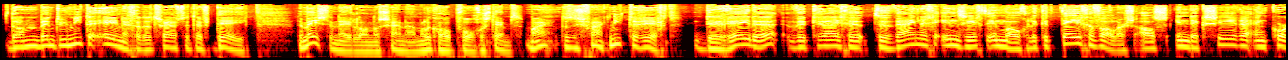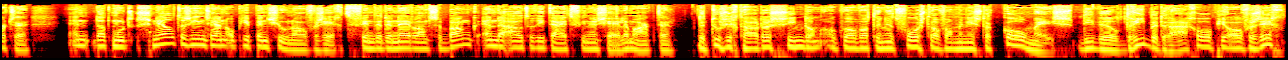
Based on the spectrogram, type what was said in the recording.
Dan bent u niet de enige, dat schrijft het FD. De meeste Nederlanders zijn namelijk hoopvol gestemd. Maar dat is vaak niet terecht. De reden? We krijgen te weinig inzicht in mogelijke tegenvallers... als indexeren en korten. En dat moet snel te zien zijn op je pensioenoverzicht... vinden de Nederlandse Bank en de Autoriteit Financiële Markten. De toezichthouders zien dan ook wel wat in het voorstel van minister Koolmees. Die wil drie bedragen op je overzicht.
